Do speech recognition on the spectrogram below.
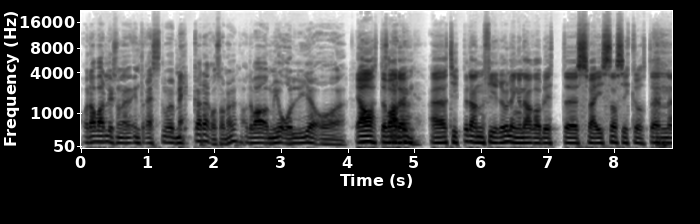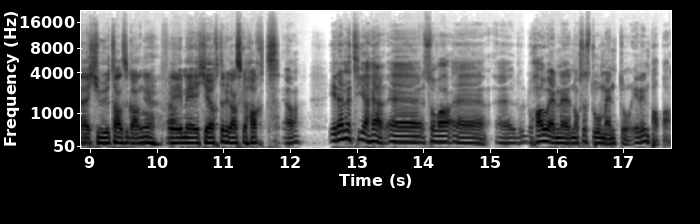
Og da var det liksom en interesse med mekka der og sånn òg. Og det var mye olje og Ja, det var det. Jeg tipper den firehjulingen der har blitt uh, sveisa sikkert en uh, tjuetalls ganger, fordi vi kjørte det ganske hardt. Ja. I denne tida her, eh, så var eh, eh, Du har jo en eh, nokså stor mentor i din pappa,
